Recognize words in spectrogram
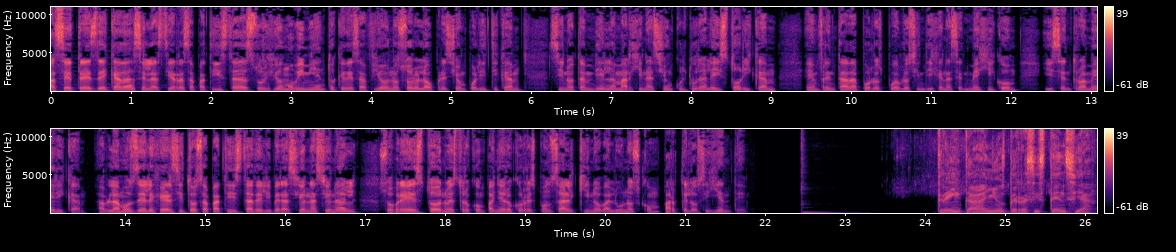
Hace tres décadas, en las tierras zapatistas, surgió un movimiento que desafió no solo la opresión política, sino también la marginación cultural e histórica enfrentada por los pueblos indígenas en México y Centroamérica. Hablamos del Ejército Zapatista de Liberación Nacional. Sobre esto, nuestro compañero corresponsal Quino Balú nos comparte lo siguiente. Treinta años de resistencia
